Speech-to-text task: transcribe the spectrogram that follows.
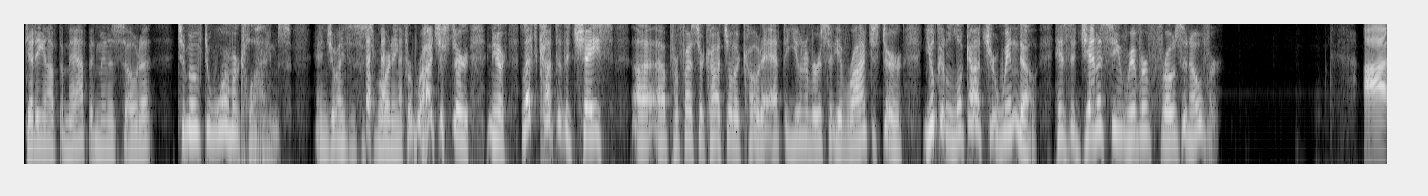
getting out the map in Minnesota, to move to warmer climes and joins us this morning from Rochester, New York. Let's cut to the chase, uh, uh, Professor Kocherlakota at the University of Rochester. You can look out your window. Has the Genesee River frozen over? Uh,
